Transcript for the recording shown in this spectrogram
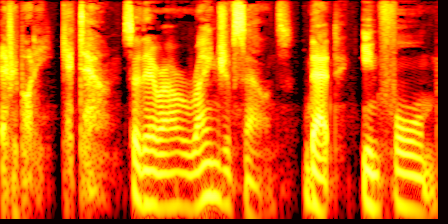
Everybody get down. So there are a range of sounds that inform,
